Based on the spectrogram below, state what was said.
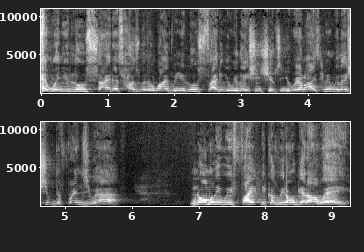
And when you lose sight as husband and wife, when you lose sight in your relationships, and you realize even relationship with the friends you have, normally we fight because we don't get our way.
